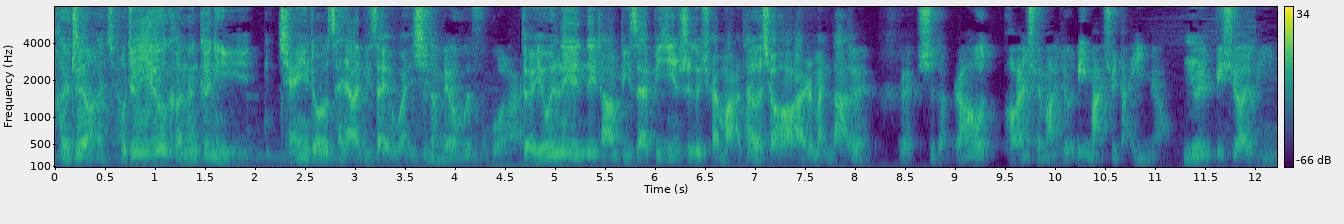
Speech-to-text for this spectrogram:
很强很强。我觉得也有可能跟你前一周参加的比赛有关系。是的，没有恢复过来。对，因为那那场比赛毕竟是个全马，它的消耗还是蛮大的。对对，是的。然后我跑完全马就立马去打疫苗，嗯因为必须要有疫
